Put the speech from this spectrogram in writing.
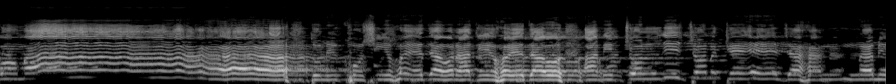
গো মা, তুমি খুশি হয়ে যাও, রাজি হয়ে যাও। আমি চল্লিশ জনকে জাহান আমি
